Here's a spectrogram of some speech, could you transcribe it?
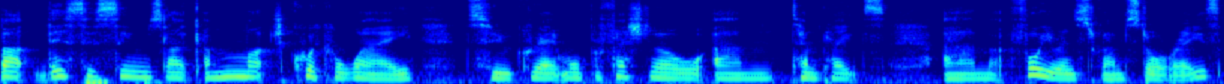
but this is, seems like a much quicker way to create more professional um, templates um, for your Instagram stories.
